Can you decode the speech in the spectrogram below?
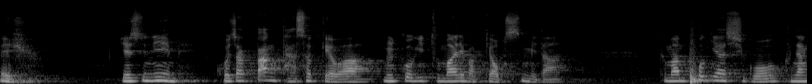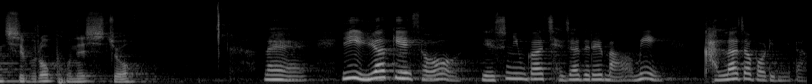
에휴, 예수님 고작 빵 다섯 개와 물고기 두 마리밖에 없습니다. 그만 포기하시고 그냥 집으로 보내시죠. 네, 이 이야기에서 예수님과 제자들의 마음이 갈라져 버립니다.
